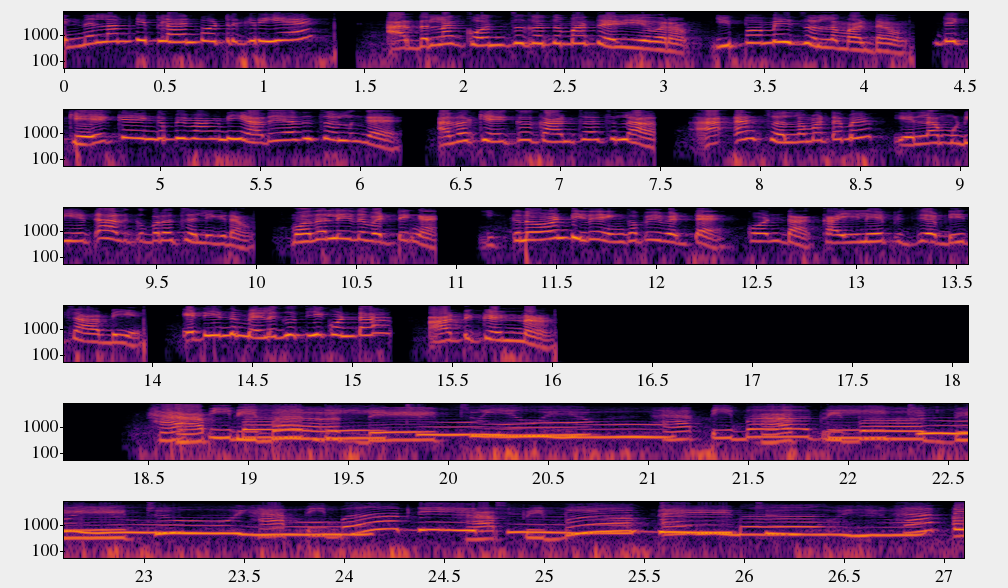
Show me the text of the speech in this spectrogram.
என்னெல்லாம் டீ பிளான் போட்டுருக்கீங்க அதெல்லாம் கொஞ்சம் கொஞ்சமா தெரிய வரும் இப்பவுமே சொல்ல மாட்டோம் இந்த கேக்க எங்க போய் வாங்குனீங்க அதையாவது சொல்லுங்க அத கேக்க காமிச்சாச்சுல ஆ, ஆ, சொல்ல மாட்டோமே எல்லாம் முடியட்டும் அதுக்கப்புறம் சொல்லிக்கிறோம் முதல்ல இதை வெட்டுங்க இத்தனோண்டு இதை எங்க போய் வெட்ட கொண்டா கையிலே பிச்சு அப்படியே சாப்பிடு எடி இந்த மெழுகுத்திய கொண்டா ஆட்டுக்கு என்ன ஹாப்பி பர்த்டே டு யூ ஹாப்பி பர்த்டே டு யூ ஹாப்பி பர்த்டே ஹாப்பி பர்த்டே டு யூ ஹாப்பி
